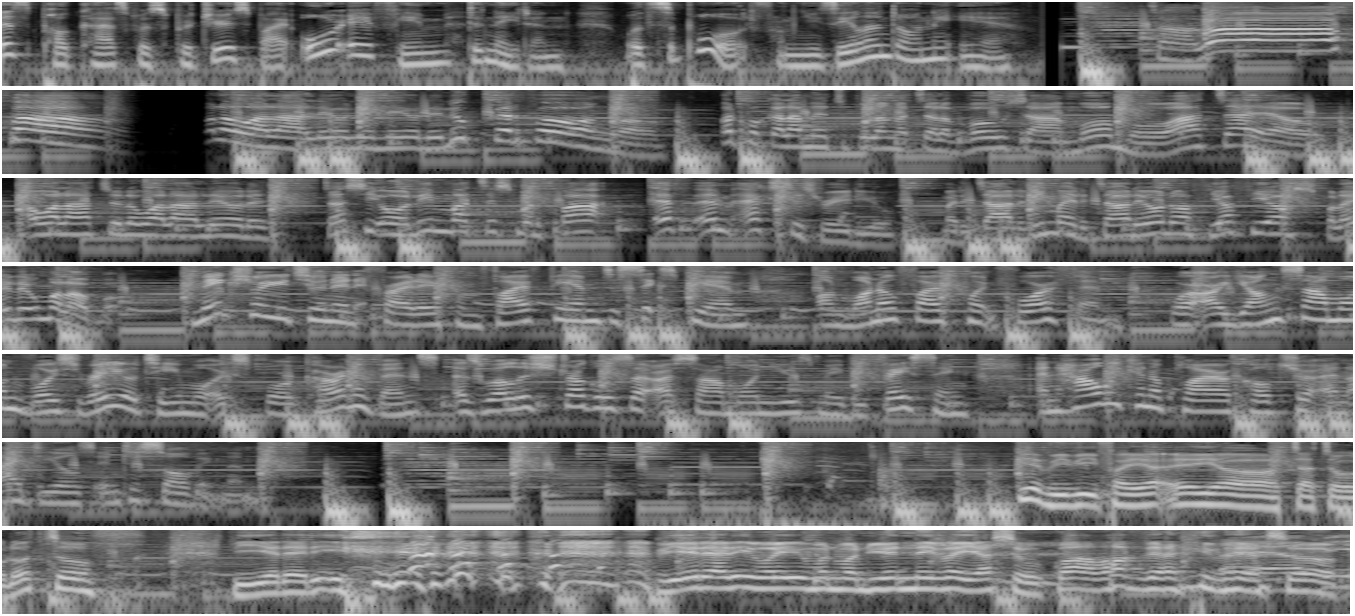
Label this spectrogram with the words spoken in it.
This podcast was produced by OAR FM Dunedin with support from New Zealand On the Air. Talofa! Ola wala leo le leo le luper foanga. Ot po kala me tupulanga tala vo sa mo mo ata yao. Awala atu le wala leo le tasi o lima tis FM Access Radio. Ma di tali lima di tali ono afi afi os falaile umalava. Make sure you tune in Friday from 5 p.m. to 6 p.m. on 105.4 FM, where our Young Samoan Voice radio team will explore current events as well as struggles that our Samoan youth may be facing and how we can apply our culture and ideals into solving them. Ia vivi fai a e a tatou loto. Vi e reri. Vi e reri wai man man yuen nei vai aso. Kwa wa vea ni vai aso.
